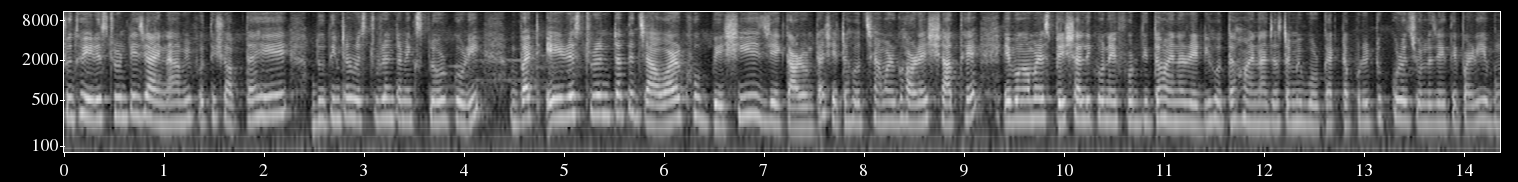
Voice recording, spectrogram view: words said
শুধু এই রেস্টুরেন্টে যাই না। আমি প্রতি সপ্তাহে দু তিনটা রেস্টুরেন্ট আমি এক্সপ্লোর করি। বাট এই রেস্টুরেন্টটাতে যাওয়ার খুব বেশি যে কারণটা, সেটা হচ্ছে আমার ঘরের সাথে এবং আমার স্পেশালি কোনো এফোর্ট দিতে হয় না রেডি হতে হয় না জাস্ট আমি বোরকা একটা পরে টুক করে চলে যেতে পারি এবং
